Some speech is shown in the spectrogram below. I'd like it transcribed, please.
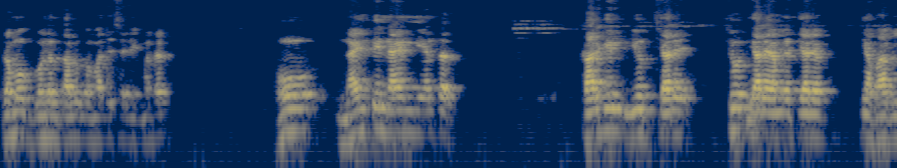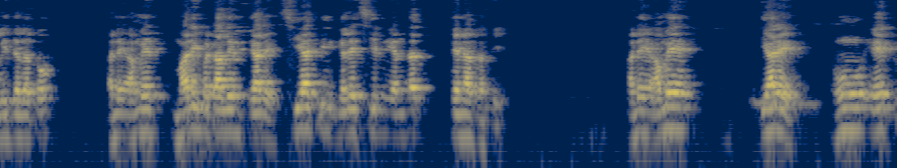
પ્રમુખ ગોંડલ તાલુકા માજી સૈનિક મંડળ. હું નાઇન્ટી ની અંદર કારગિલ યુદ્ધ જ્યારે થયું ત્યારે અમે ત્યારે ત્યાં ભાગ લીધેલ હતો. અને અમે મારી બટાલિયન ત્યારે સિયાચીન ગ્લેશિયરની અંદર તૈનાત હતી. અને અમે ત્યારે હું એક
